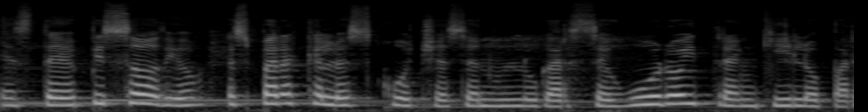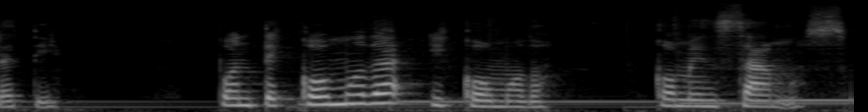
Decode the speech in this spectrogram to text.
Este episodio es para que lo escuches en un lugar seguro y tranquilo para ti. Ponte cómoda y cómodo. Comenzamos.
